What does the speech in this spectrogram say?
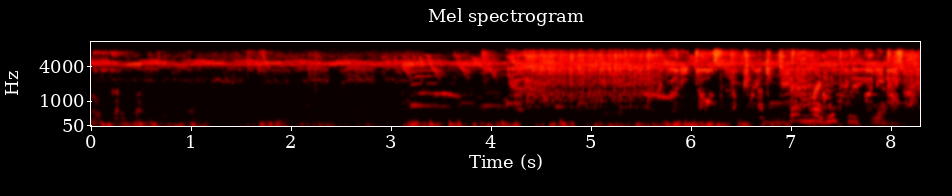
लोकल पार्टी अबे मैं ठीक हूँ।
